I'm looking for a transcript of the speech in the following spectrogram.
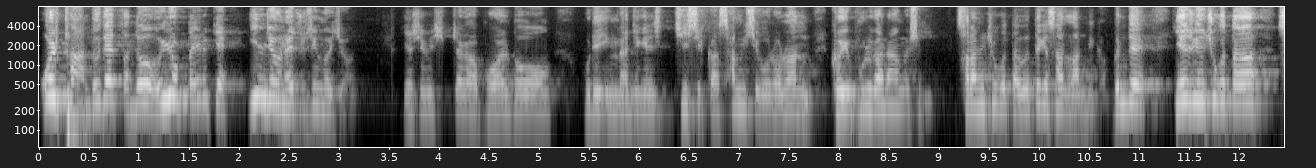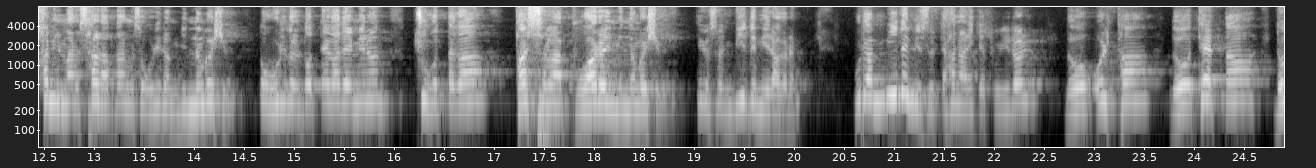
옳다, 너 됐다, 너 의롭다 이렇게 인정을 해 주신 거죠. 예수님의 십자가 부활도 우리 인간적인 지식과 상식으로는 거의 불가능한 것입니다. 사람이 죽었다 어떻게 살아납니까? 근데 예수님이 죽었다가 3일 만에 살아났다는 것을 우리는 믿는 것입니다. 또 우리들도 때가 되면은 죽었다가 다시 살아 부활을 믿는 것입니다. 이것은 믿음이라 그럽니다. 우리가 믿음이 있을 때 하나님께서 우리를 너 옳다, 너 됐다, 너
